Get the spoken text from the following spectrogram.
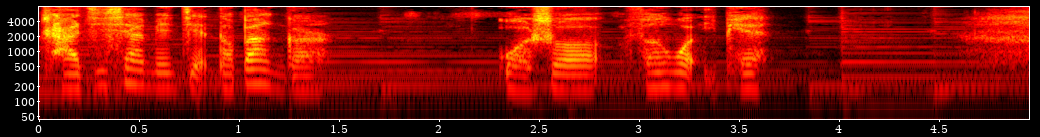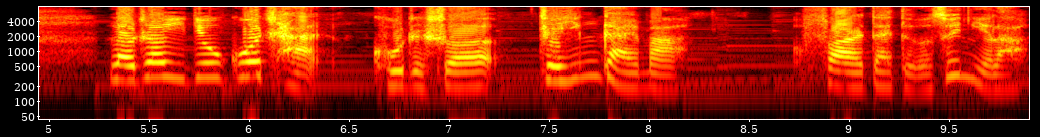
茶几下面捡到半根儿。”我说：“分我一片。”老赵一丢锅铲，哭着说：“这应该吗？富二代得罪你了？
